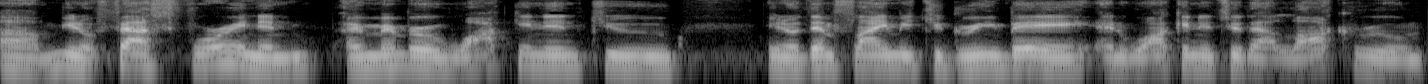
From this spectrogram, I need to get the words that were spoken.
um, you know, fast forwarding, and I remember walking into you know, them flying me to Green Bay and walking into that locker room,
